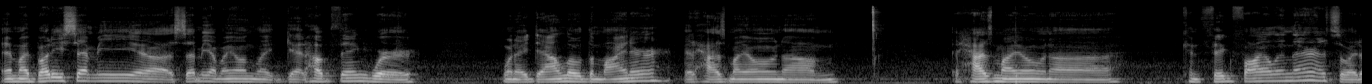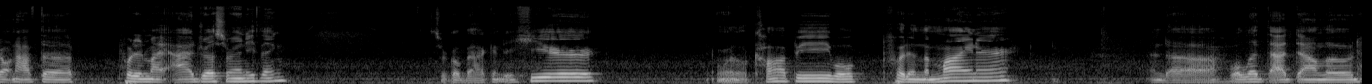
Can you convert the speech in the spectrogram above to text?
And my buddy sent me uh, sent me up my own like GitHub thing where when I download the miner, it has my own um, it has my own uh, config file in there, so I don't have to put in my address or anything. So we'll go back into here. And we'll copy. We'll put in the miner and uh, we'll let that download.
